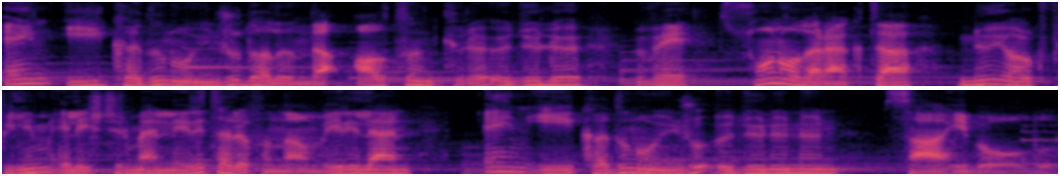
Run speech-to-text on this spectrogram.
en iyi kadın oyuncu dalında Altın Küre ödülü ve son olarak da New York Film Eleştirmenleri tarafından verilen en iyi kadın oyuncu ödülünün sahibi oldu.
